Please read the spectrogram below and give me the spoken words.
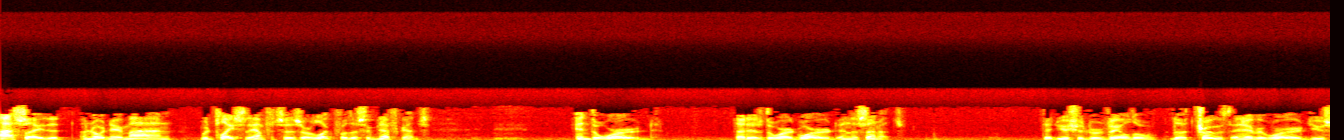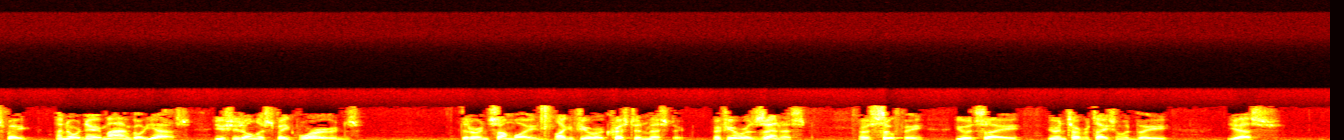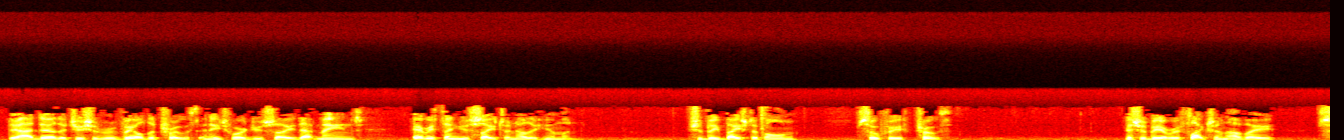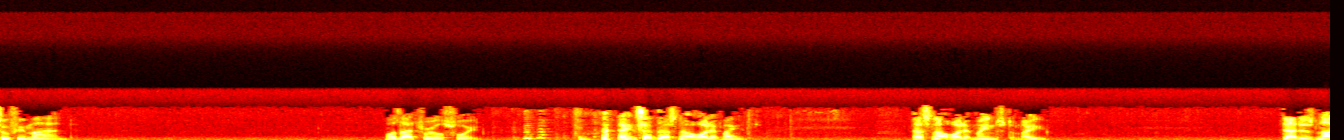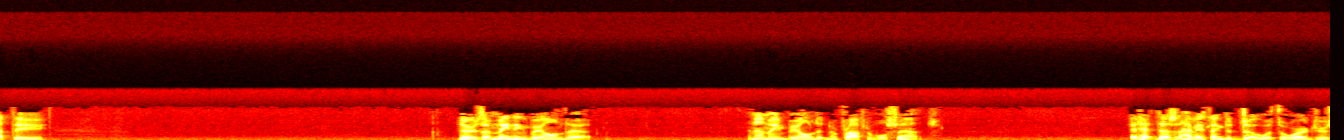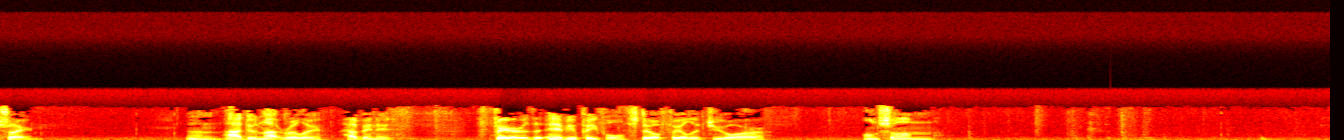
I say that an ordinary mind would place the emphasis or look for the significance in the word, that is, the word word in the sentence. That you should reveal the, the truth in every word you speak. An ordinary mind would go, yes, you should only speak words that are in some way, like if you were a Christian mystic, if you were a Zenist or a Sufi, you would say, your interpretation would be, yes, the idea that you should reveal the truth in each word you say, that means everything you say to another human should be based upon Sufi truth. It should be a reflection of a Sufi mind. Well, that's real sweet. Except that's not what it means. That's not what it means to me. That is not the There's a meaning beyond that. And I mean beyond it in a profitable sense. It doesn't have anything to do with the words you're saying. And I do not really have any fear that any of you people still feel that you are on some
